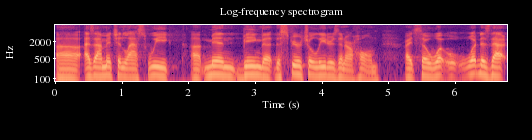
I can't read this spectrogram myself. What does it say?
uh, as I mentioned last week, uh, men being the, the spiritual leaders in our home, right? So, what, what does that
